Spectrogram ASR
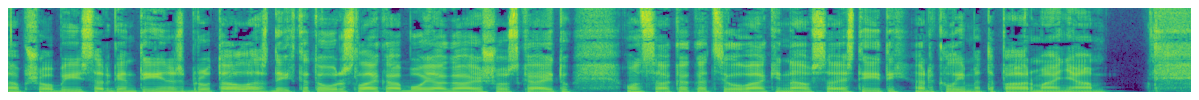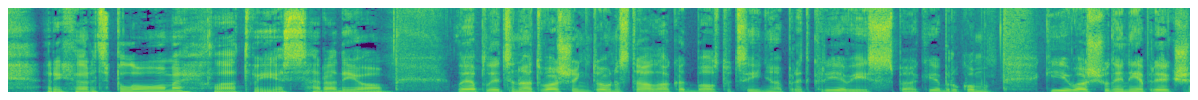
apšaubījis Argentīnas brutālās diktatūras laikā bojā gājušo skaitu un saka, ka cilvēki nav saistīti ar klimata pārmaiņām. Rihards Plome, Latvijas radio. Lai apliecinātu Vašingtonas tālāk atbalstu cīņā pret Krievijas spēku iebrukumu, Kīvā šodien iepriekš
